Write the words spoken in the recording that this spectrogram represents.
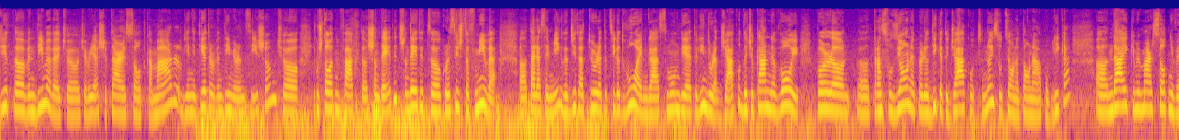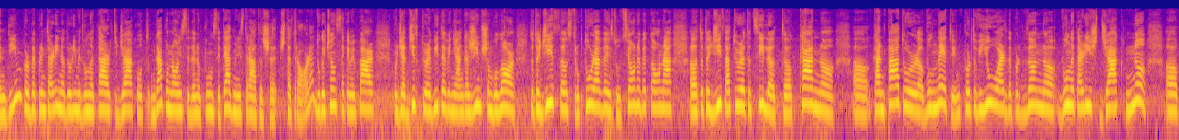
gjithë vendimeve që qeveria shqiptare sot ka marrë, vjen një tjetër vendim i rëndësishëm që i kushtohet në fakt shëndetit, shëndetit kryesisht të fëmijëve talasemikë dhe gjithë atyre të cilët vuajnë nga sëmundje të lindura të gjakut dhe që kanë nevojë për transfuzione periodike të gjakut në institucionet tona publike. Ndaj, kemi marrë sot një vendim për veprimtarinë e dhurimit vullnetar të gjakut nga punonjësit dhe nëpunësit e administratës shtetërore, duke qenë se kemi parë përgjatë gjithë këtyre viteve një angazhim shëmbullor të të gjithë strukturave, institucioneve tona, të të gjithë atyre të cilët kanë kanë patur vullnetin për të vijuar dhe për të dhënë vullnetarisht gjak në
